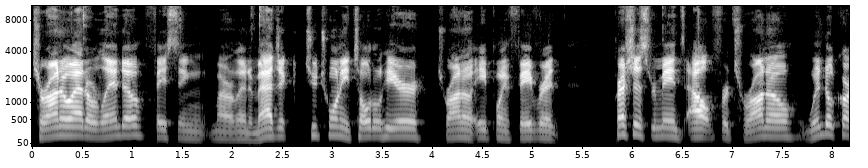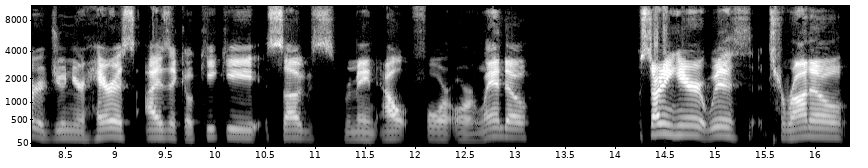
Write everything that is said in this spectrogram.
Toronto at Orlando facing my Orlando Magic. 220 total here. Toronto, eight point favorite. Precious remains out for Toronto. Wendell Carter Jr., Harris, Isaac Okeke, Suggs remain out for Orlando. Starting here with Toronto,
